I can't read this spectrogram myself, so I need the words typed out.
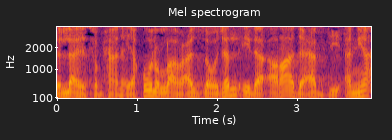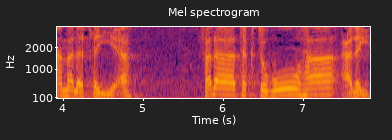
لله سبحانه. يقول الله عز وجل إذا أراد عبدي أن يعمل سيئة فلا تكتبوها عليه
